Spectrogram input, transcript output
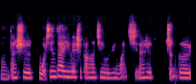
嗯，但是我现在因为是刚刚进入孕晚期，但是整个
